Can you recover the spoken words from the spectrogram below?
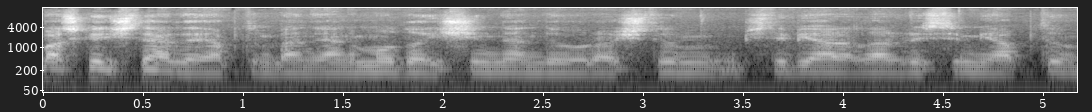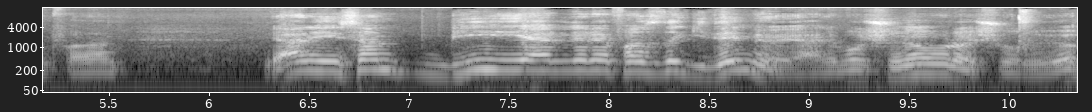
başka işler de yaptım ben. Yani moda işinden de uğraştım. İşte bir aralar resim yaptım falan. Yani insan bir yerlere fazla gidemiyor yani. Boşuna uğraş oluyor.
